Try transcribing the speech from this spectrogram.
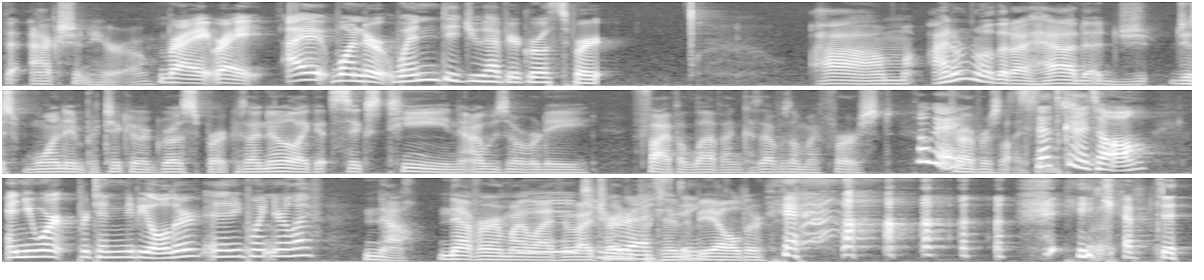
the action hero. Right, right. I wonder when did you have your growth spurt? Um, I don't know that I had a, just one in particular growth spurt because I know like at 16 I was already 5'11 because that was on my first Okay. driver's license. So that's kind of tall. And you weren't pretending to be older at any point in your life? No, never in my life have I tried to pretend to be older. He kept it.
